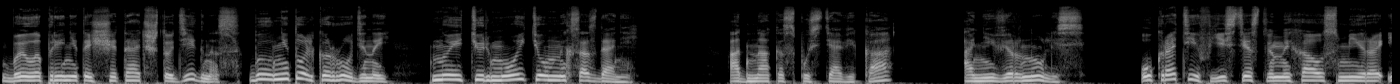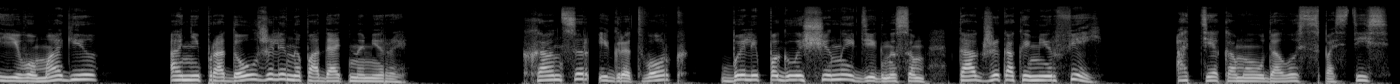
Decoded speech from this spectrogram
Было принято считать, что Дигнос был не только родиной, но и тюрьмой темных созданий. Однако спустя века они вернулись. Укротив естественный хаос мира и его магию, они продолжили нападать на миры. Хансер и Гретворк были поглощены Дигносом так же, как и мир фей, а те, кому удалось спастись,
